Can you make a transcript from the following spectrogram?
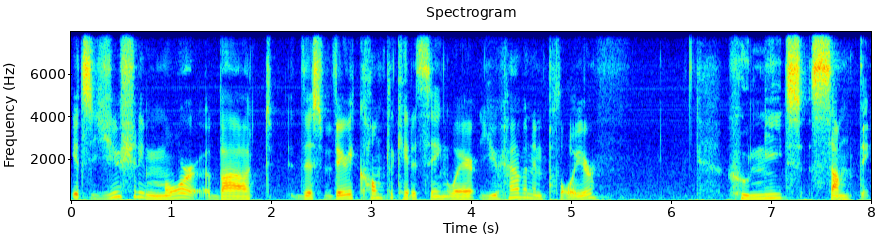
it's usually more about this very complicated thing where you have an employer who needs something.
